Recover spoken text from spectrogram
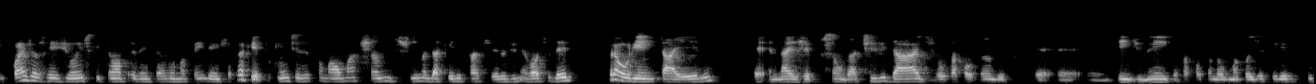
E quais as regiões que estão apresentando uma pendência. Para quê? Porque cliente às vezes tomar uma ação em cima daquele parceiro de negócio dele para orientar ele é, na execução da atividade, ou está faltando é, é, entendimento, ou está faltando alguma coisa que, ele, o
